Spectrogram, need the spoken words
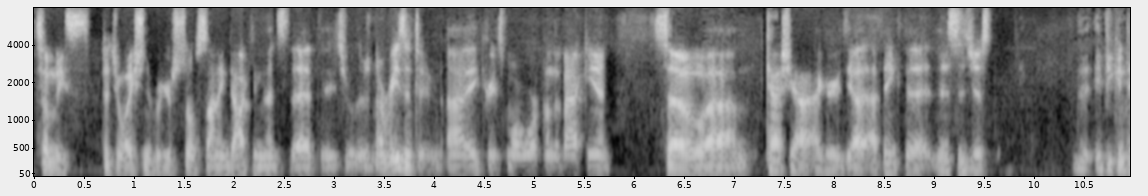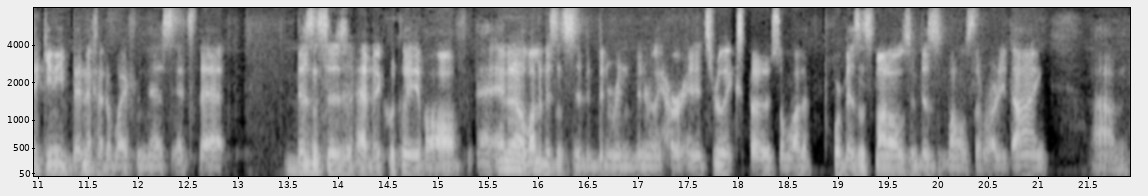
some of these situations where you're still signing documents that there's no reason to. Uh, it creates more work on the back end. So, um, gosh, yeah, I agree with you. I, I, think that this is just, if you can take any benefit away from this, it's that businesses have had to quickly evolve. And a lot of businesses have been, been really hurt, and it's really exposed a lot of poor business models and business models that were already dying. Um,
